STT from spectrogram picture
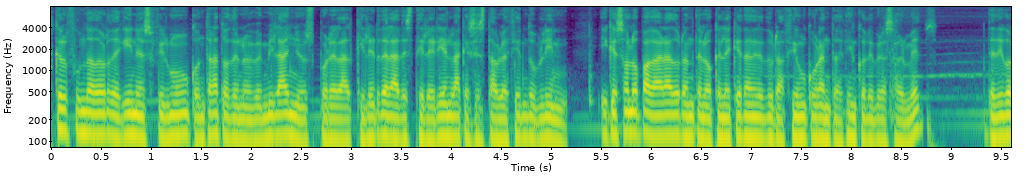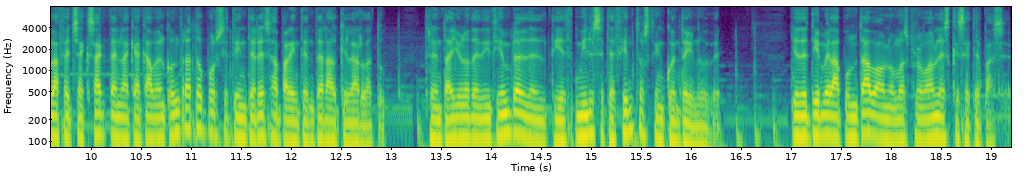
que el fundador de Guinness firmó un contrato de 9.000 años por el alquiler de la destilería en la que se estableció en Dublín y que solo pagará durante lo que le queda de duración 45 libras al mes? Te digo la fecha exacta en la que acaba el contrato por si te interesa para intentar alquilarla tú. 31 de diciembre del 10.759. Yo de ti me la apuntaba o lo más probable es que se te pase.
